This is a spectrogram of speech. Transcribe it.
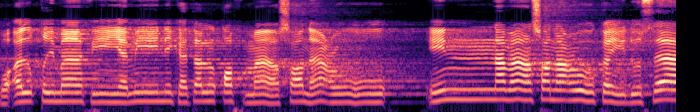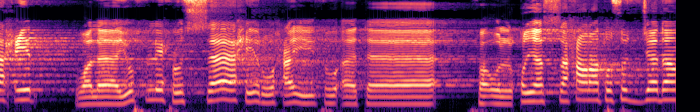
وألق ما في يمينك تلقف ما صنعوا. إنما صنعوا كيد ساحر ولا يفلح الساحر حيث أتى. فألقي السحرة سجدا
